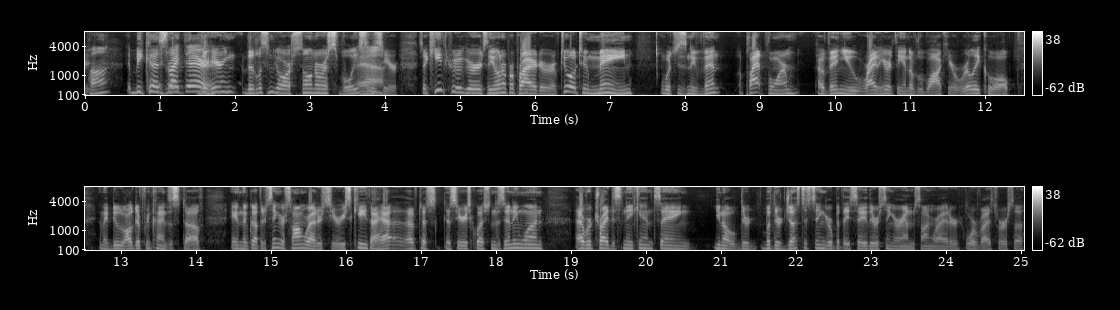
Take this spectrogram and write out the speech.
you punk? Because It's they're- right there. They're hearing, they're listening to our sonorous voices Yeah. here. So Keith Kruger is the owner proprietor of 202 Main, which is an event a platform, a venue right here at the end of the block here. Really cool, and they do all different kinds of stuff. And they've got their singer songwriter series. Keith, I I have to ask a serious question. Has anyone ever tried to sneak in saying you know, they're but they're just a singer, but they say they're a singer and a songwriter, or vice versa.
